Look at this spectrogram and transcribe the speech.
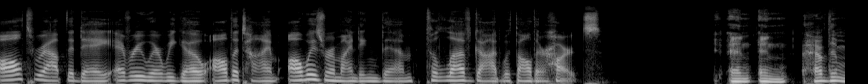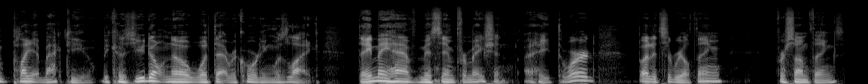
all throughout the day, everywhere we go, all the time, always reminding them to love God with all their hearts. And and have them play it back to you because you don't know what that recording was like. They may have misinformation. I hate the word, but it's a real thing for some things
